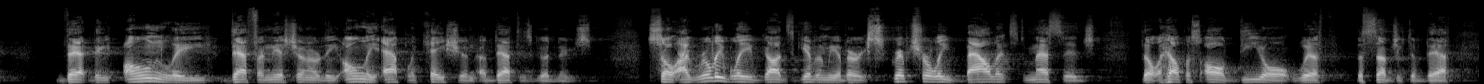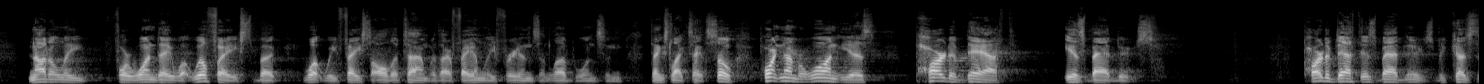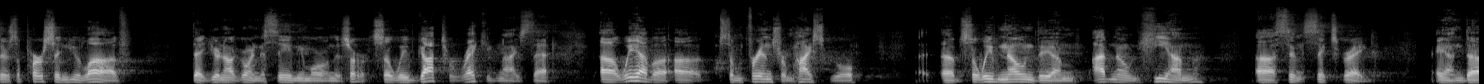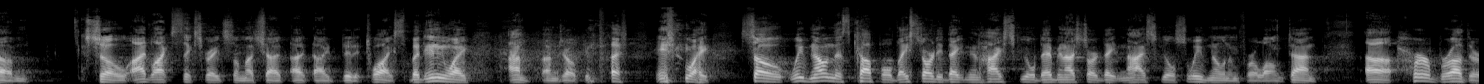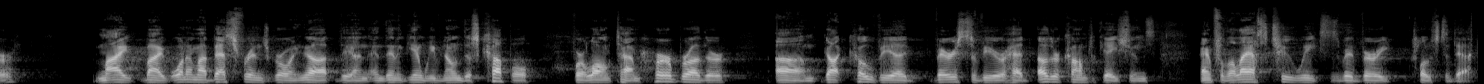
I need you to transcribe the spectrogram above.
that the only definition or the only application of death is good news. So I really believe God's given me a very scripturally balanced message that will help us all deal with the subject of death, not only for one day what we'll face, but what we face all the time with our family, friends, and loved ones, and things like that. So, point number one is part of death is bad news. Part of death is bad news because there's a person you love that you're not going to see anymore on this earth. So we've got to recognize that. Uh, we have a, a, some friends from high school, uh, so we've known them. I've known him uh, since sixth grade. And um, so I liked sixth grade so much I, I, I did it twice. But anyway, I'm, I'm joking. But anyway, so we've known this couple. They started dating in high school. Debbie and I started dating in high school, so we've known them for a long time. Uh, her brother, my, my, one of my best friends growing up then, and then again, we've known this couple for a long time. Her brother um, got COVID, very severe, had other complications, and for the last two weeks has been very close to death.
